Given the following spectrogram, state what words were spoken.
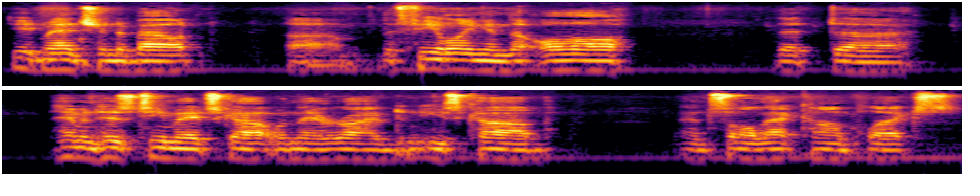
he had mentioned about um, the feeling and the awe that uh, him and his teammates got when they arrived in East Cobb and saw that complex.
